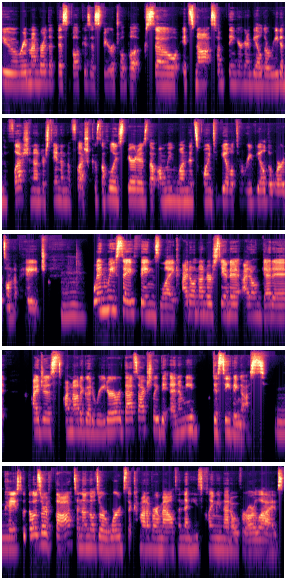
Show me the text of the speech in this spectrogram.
to remember that this book is a spiritual book. So it's not something you're going to be able to read in the flesh and understand in the flesh because the Holy Spirit is the only one that's going to be able to reveal the words on the page. Mm. When we say things like, I don't understand it, I don't get it, I just, I'm not a good reader, that's actually the enemy deceiving us. Mm. Okay, so those are thoughts and then those are words that come out of our mouth and then he's claiming that over our lives.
